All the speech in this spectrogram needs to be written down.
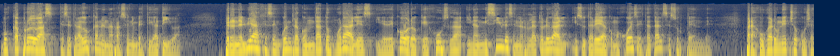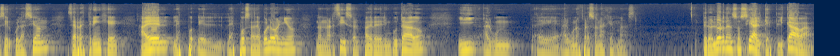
busca pruebas que se traduzcan en narración investigativa, pero en el viaje se encuentra con datos morales y de decoro que juzga inadmisibles en el relato legal y su tarea como juez estatal se suspende. para juzgar un hecho cuya circulación se restringe a él, la esposa de Apolonio, don Narciso, el padre del imputado, y eh, algunos personajes más. Pero el orden social que explicaba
